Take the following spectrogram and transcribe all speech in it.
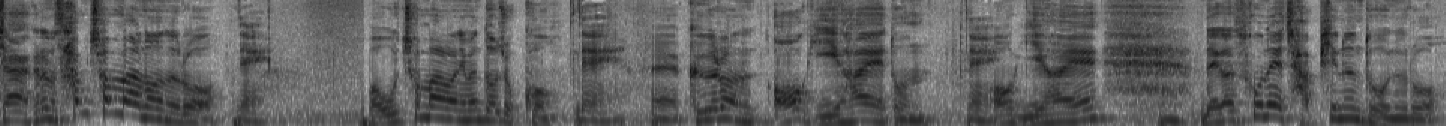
자, 그럼 3천만 원으로 네. 뭐 5천만 원이면 더 좋고. 네. 예, 그런 억 이하의 돈, 네. 억 이하의 내가 손에 잡히는 돈으로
